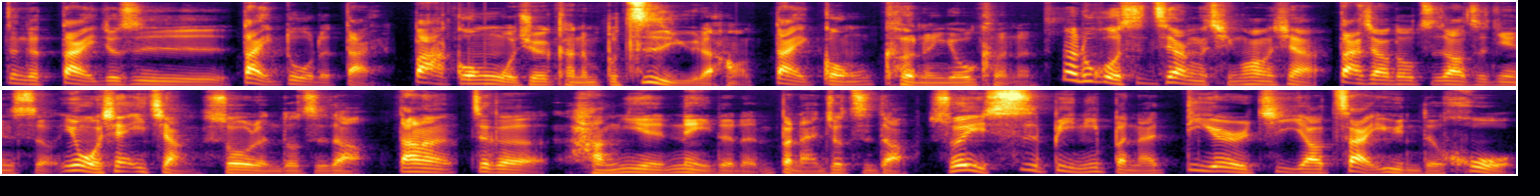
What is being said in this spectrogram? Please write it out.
这个怠就是怠惰的怠。罢工，我觉得可能不至于了哈。代工可能有可能。那如果是这样的情况下，大家都知道这件事，因为我现在一讲，所有人都知道。当然，这个行业内的人本来就知道，所以势必你本来第二季要再运的货。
